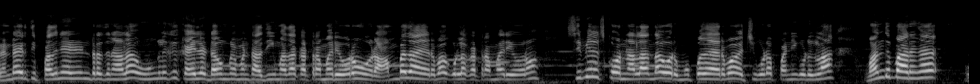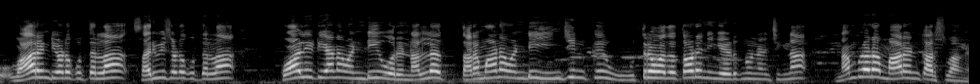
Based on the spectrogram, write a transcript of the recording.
ரெண்டாயிரத்தி பதினேழுன்றதுனால உங்களுக்கு கையில் டவுன் பேமெண்ட் அதிகமாக தான் கட்டுற மாதிரி வரும். ஒரு 50000 ரூபாய்க்குள்ளே கட்டுற மாதிரி வரும். சிவில் ஸ்கோர் நல்லா இருந்தால் ஒரு 30000 ரூபாய் வச்சு கூட பண்ணி கொடுக்கலாம். வந்து பாருங்கள் வாரண்டியோட குத்தரலாம் சர்வீஸோட குத்தரலாம். குவாலிட்டியான வண்டி ஒரு நல்ல தரமான வண்டி இன்ஜினுக்கு உத்தரவாதத்தோடு நீங்கள் எடுக்கணும்னு நினச்சிங்கன்னா நம்மளோட மாரன் கார்ஸ் வாங்க.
